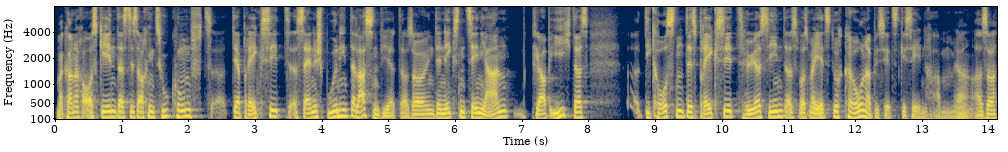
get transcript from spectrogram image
man kann auch ausgehen, dass das auch in Zukunft äh, der Brexit seine Spuren hinterlassen wird. Also in den nächsten zehn Jahren glaube ich, dass die Kosten des Brexit höher sind, als was wir jetzt durch Corona bis jetzt gesehen haben. Ja, also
